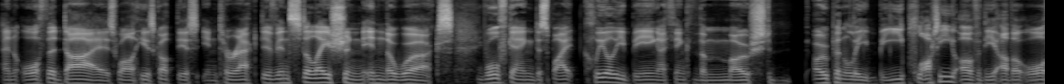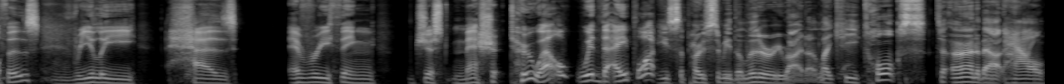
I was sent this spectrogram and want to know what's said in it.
an author dies while he's got this interactive installation in the works. Wolfgang, despite clearly being, I think, the most openly B plotty of the other authors, really has everything just mesh too well with the A plot. he's supposed to be the literary writer. Like he talks to Ern about how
